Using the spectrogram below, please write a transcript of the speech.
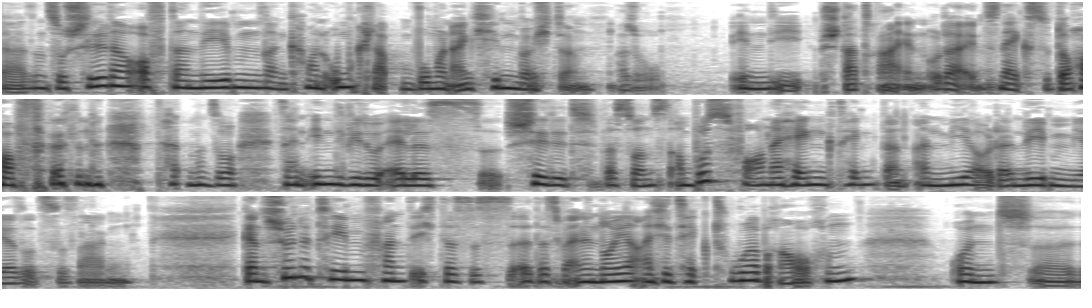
da sind so Schilder oft daneben, dann kann man umklappen, wo man eigentlich hin möchte, also in die Stadt rein oder ins nächste Dorf. dann hat man so sein individuelles Schild, was sonst am Bus vorne hängt, hängt dann an mir oder neben mir sozusagen. Ganz schöne Themen fand ich, dass es, dass wir eine neue Architektur brauchen und äh,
